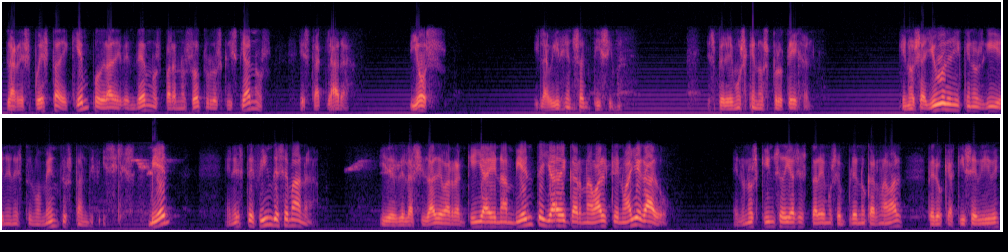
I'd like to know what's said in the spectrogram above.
La respuesta de quién podrá defendernos para nosotros los cristianos está clara. Dios y la Virgen Santísima. Esperemos que nos protejan, que nos ayuden y que nos guíen en estos momentos tan difíciles. Bien, en este fin de semana y desde la ciudad de Barranquilla en ambiente ya de carnaval que no ha llegado. En unos 15 días estaremos en pleno carnaval, pero que aquí se vive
